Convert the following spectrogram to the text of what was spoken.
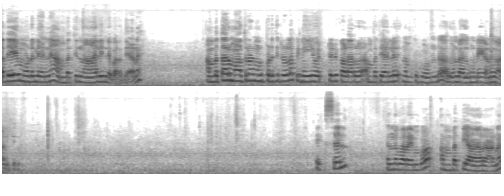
അതേ മോഡൽ തന്നെ അമ്പത്തി നാലിന്റെ പർദ്ദയാണ്. അമ്പത്താറ് മാത്രമാണ് ഉൾപ്പെടുത്തിയിട്ടുള്ളത്. പിന്നെ ഈ ഒറ്റ ഒരു കളർ അമ്പത്തിനാല് നമുക്ക് പോകുന്നുണ്ട് അതുകൊണ്ട് അതും കൂടെയാണ് കാണിക്കുന്നത്. എക്സൽ എന്ന് പറയുമ്പോൾ അമ്പത്തി ആറാണ്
